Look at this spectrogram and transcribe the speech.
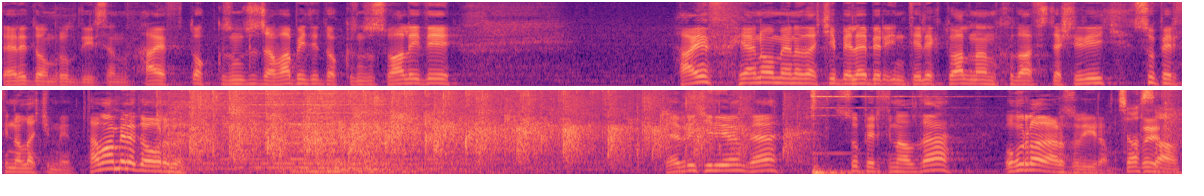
Dəli Domrul deyirsən. Hayf 9-cu cavab idi, 9-cu sual idi. Hayf, yəni o mənadakı belə bir intellektualla xudafizləşirik super finala kimi. Tamamilə doğrudur. Təbrik edirəm və super finalda uğurlar arzulayıram. Çox Buyur. sağ ol.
